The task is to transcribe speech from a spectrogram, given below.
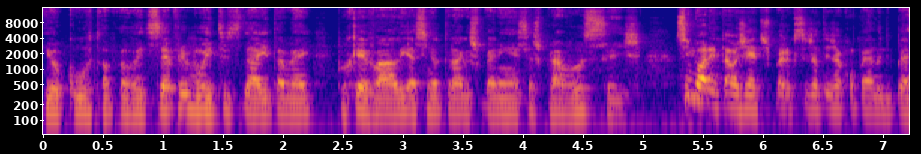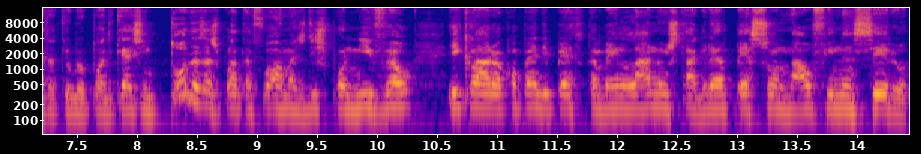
e eu curto, aproveito sempre muito isso daí também, porque vale e assim eu trago experiências para vocês. Simbora então, gente. Espero que você já esteja acompanhando de perto aqui o meu podcast em todas as plataformas disponível. E claro, acompanha de perto também lá no Instagram Personal Financeiro.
